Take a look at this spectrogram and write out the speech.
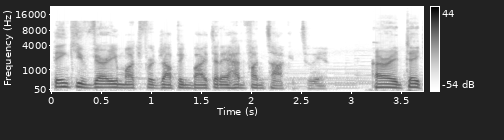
thank you very much for dropping by today. I had fun talking to you. All right take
